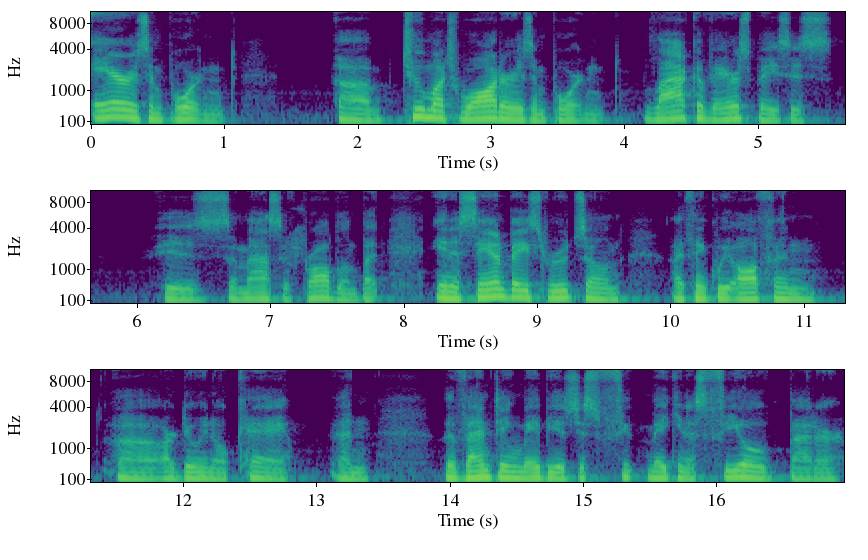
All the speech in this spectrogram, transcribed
air is important. Um, too much water is important. Lack of airspace is is a massive problem. But in a sand-based root zone, I think we often uh, are doing okay, and the venting maybe is just f- making us feel better,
